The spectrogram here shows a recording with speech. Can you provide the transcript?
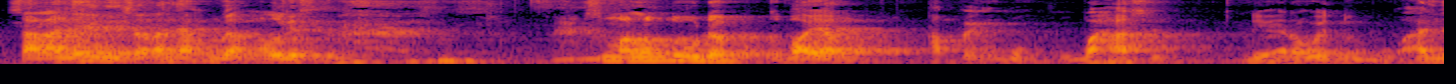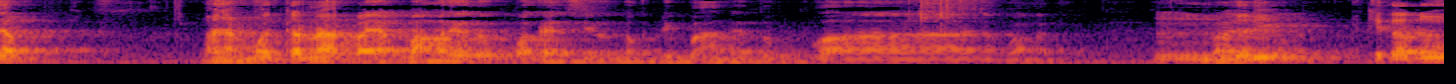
Salahnya ini, salahnya aku nggak ngelis tuh. Semalam tuh udah kebayang apa yang mau bahas di RW itu banyak banyak banget karena banyak banget itu potensi untuk dibahasnya tuh banyak banget Hmm, Banyak jadi banget. kita tuh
